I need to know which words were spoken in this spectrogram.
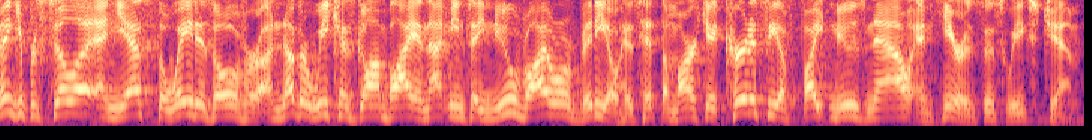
Thank you, Priscilla. And yes, the wait is over. Another week has gone by, and that means a new viral video has hit the market, courtesy of Fight News Now. And here is this week's gem.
